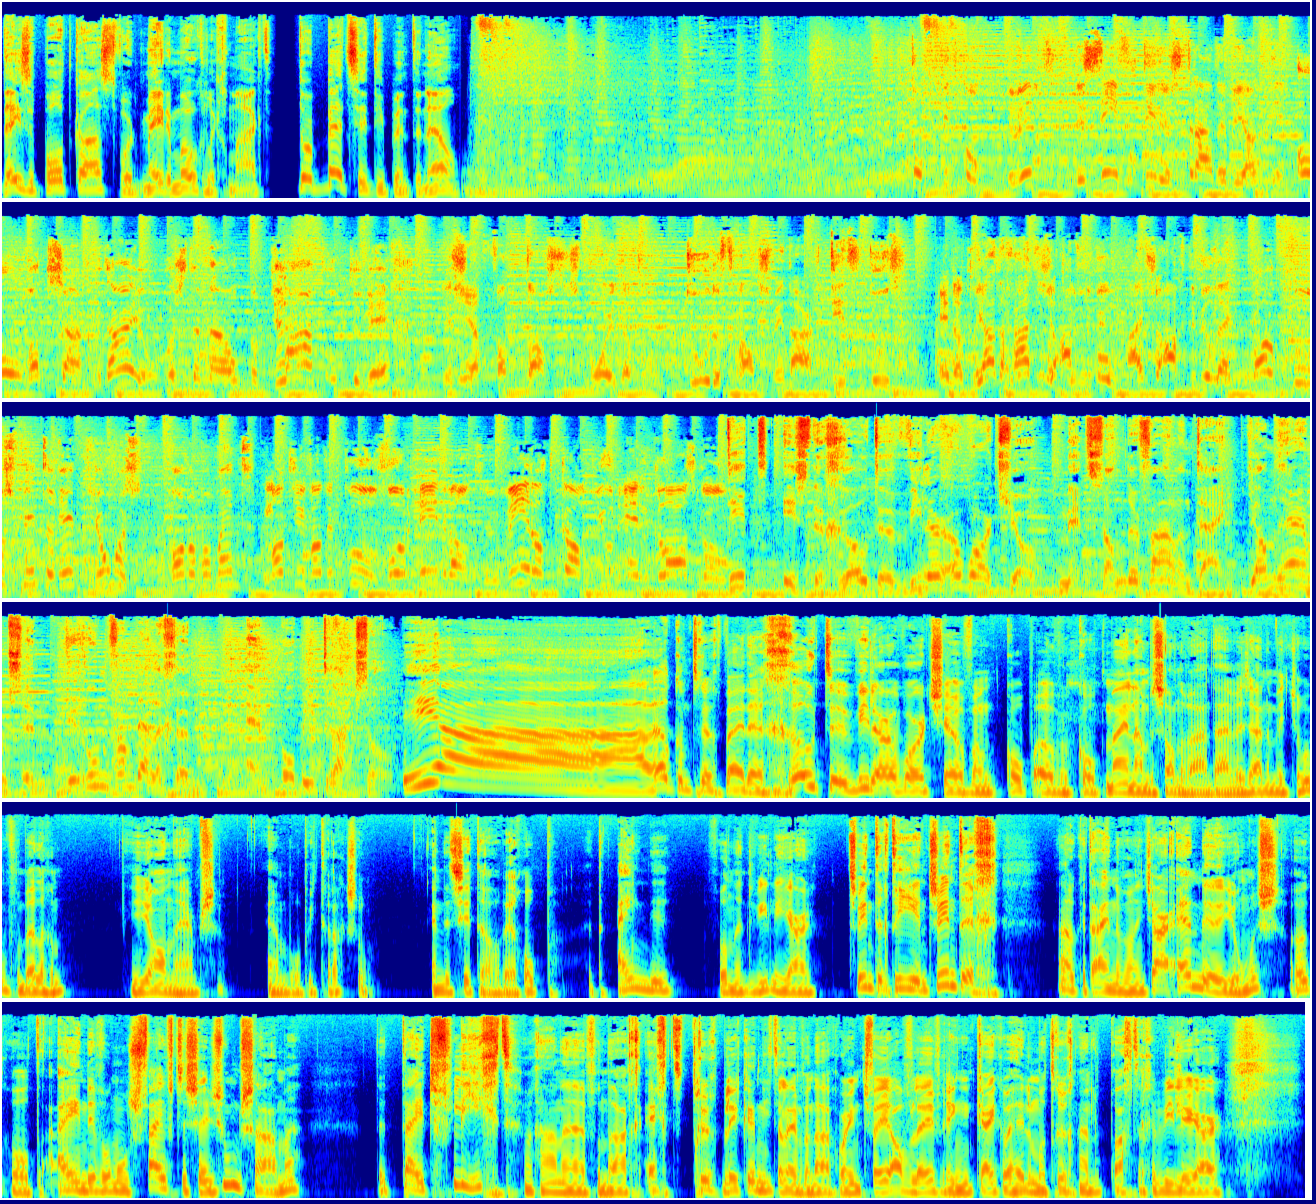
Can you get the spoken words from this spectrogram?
Deze podcast wordt mede mogelijk gemaakt door bedcity.nl. Pitcock wint de 17e Strade Bianchi. Oh, wat zagen we daar, joh? Was er nou een plaat op de weg? Het is fantastisch mooi dat een Tour de France winnaar dit doet. En dat Ja, daar gaat hij zijn achterwiel. Hij heeft zijn achterwiel Poels wint de rit. Jongens, wat een moment. Mathieu van der Poel voor Nederland, wereldkampioen in Glasgow. Dit is de grote Wieler Award Show met Sander Valentijn, Jan Hermsen, Jeroen van Bellegem en Bobby Traxel. Ja, welkom terug bij de grote Wieler Award Show van Kop over Kop. Mijn naam is Sander Valentijn. We zijn er met Jeroen van Bellegem, Jan Hermsen en Bobby Traxel. En het zit er alweer op. Het einde van het wielerjaar 2023. En ook het einde van het jaar. En de jongens, ook al het einde van ons vijfde seizoen samen. De tijd vliegt. We gaan eh, vandaag echt terugblikken. Niet alleen vandaag hoor. In twee afleveringen kijken we helemaal terug naar het prachtige wielerjaar.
